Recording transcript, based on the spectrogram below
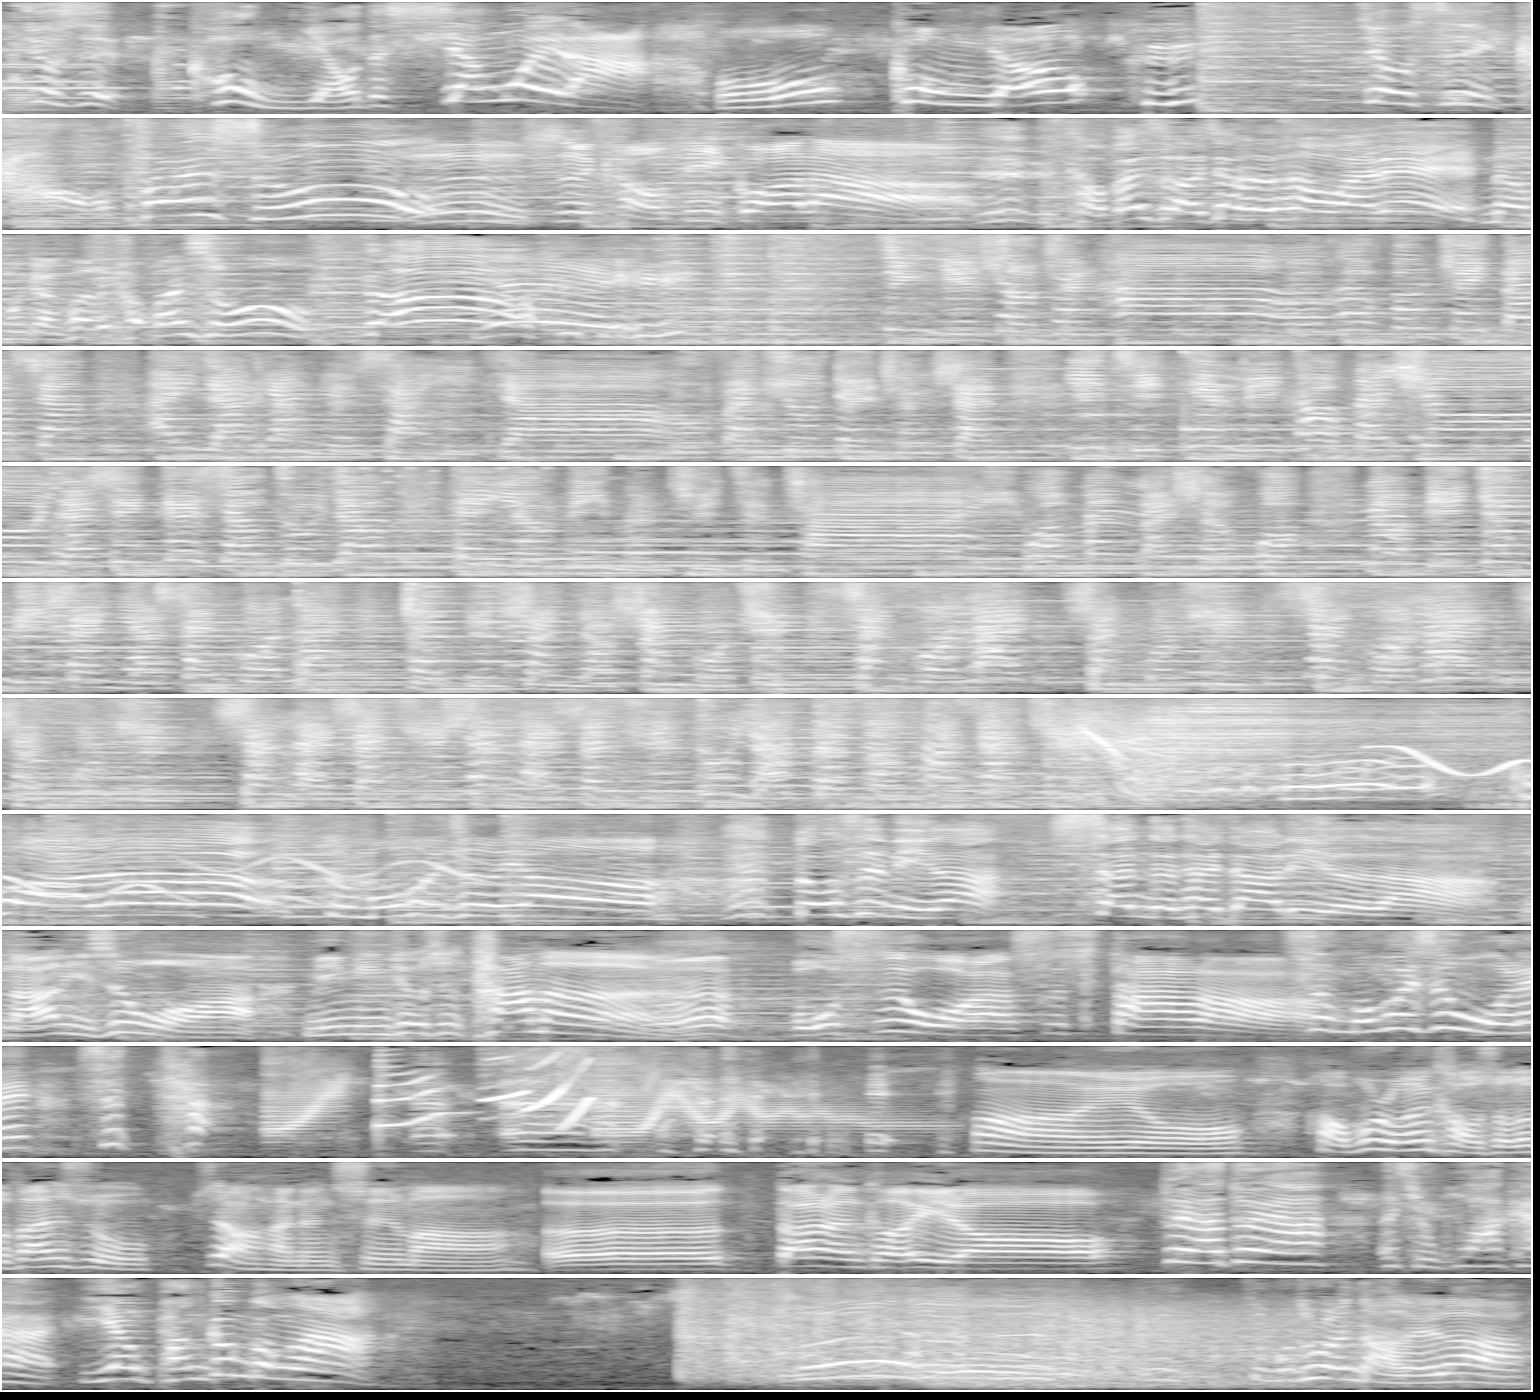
就是控窑的香味啦！哦，控窑，就是烤番薯。嗯，是烤地瓜啦。烤番薯好像很好玩呢。那我们赶快来烤番薯，走！今年收成好，和风吹稻香，哎呀，让人吓一跳。番薯堆成山，一起田里烤番薯呀，掀盖小土窑，嘿呦，你们去捡柴。我们来生火，那边用力扇呀扇过来，这边扇呀扇过去，扇过来扇过去，扇过来闪过去，扇来扇去，扇来扇去，土窑怎么垮下去？啊，垮了！你啦，扇的太大力了啦！哪里是我啊？明明就是他们。嗯，不是我啦，是是他啦。怎么会是我嘞？是他。哎呦，好不容易烤熟的番薯，这样还能吃吗？呃，当然可以喽。对啊，对啊，而且挖开来一样胖公公啦。怎么突然打雷啦？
